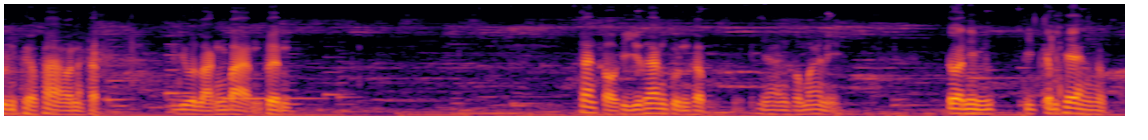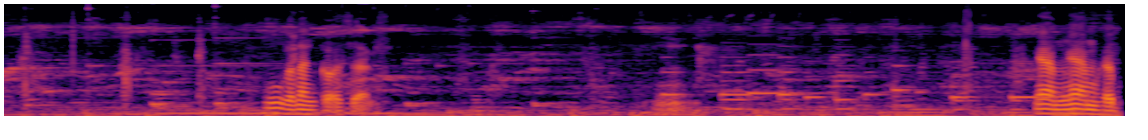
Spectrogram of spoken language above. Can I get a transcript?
คุณแพรวพราวนะครับ อยู่หลังบ้านเพิ่นทางเขาที่อยู่ทางคุณครับย่างเขามานี่ ตัวนี้มันติดกำแพงครับโอ้กำลังก่อสร้างอืม งามงามครับ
